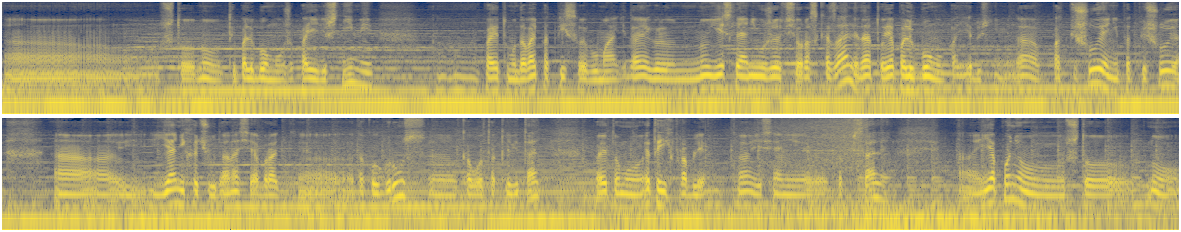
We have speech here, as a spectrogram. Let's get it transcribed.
Что ну, ты по-любому уже поедешь с ними, поэтому давай подписывай бумаги, да, я говорю, ну, если они уже все рассказали, да, то я по-любому поеду с ними, да, подпишу я, не подпишу я, я не хочу, да, на себя брать такой груз, кого-то клеветать, поэтому это их проблема, да, если они подписали, я понял, что, ну,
